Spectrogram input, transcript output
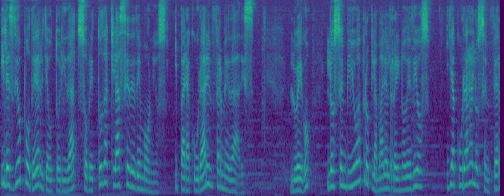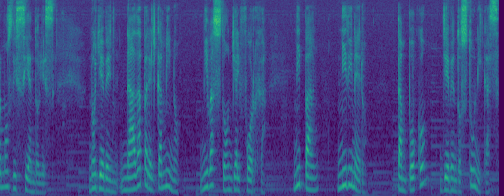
y les dio poder y autoridad sobre toda clase de demonios y para curar enfermedades. Luego los envió a proclamar el reino de Dios y a curar a los enfermos diciéndoles, no lleven nada para el camino, ni bastón y alforja, ni pan, ni dinero. Tampoco lleven dos túnicas.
